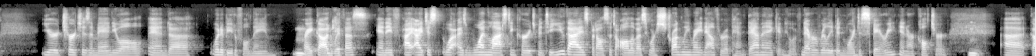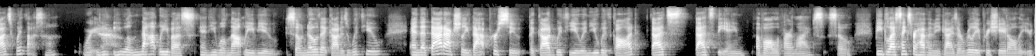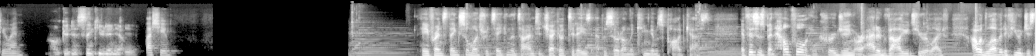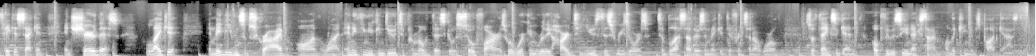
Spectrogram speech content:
your church is Emmanuel, and uh, what a beautiful name, mm, right? God with us. And if I, I just, well, as one last encouragement to you guys, but also to all of us who are struggling right now through a pandemic and who have never really been more despairing in our culture, mm. uh, God's with us, huh? where yeah. he, he, will not leave us and he will not leave you. So know that God is with you and that that actually that pursuit that God with you and you with God, that's that's the aim of all of our lives. So be blessed. Thanks for having me guys. I really appreciate all that you're doing. Oh goodness. Thank you Danielle. Thank you. Bless you. Hey, friends, thanks so much for taking the time to check out today's episode on the Kingdoms podcast. If this has been helpful, encouraging, or added value to your life, I would love it if you would just take a second and share this, like it, and maybe even subscribe online. Anything you can do to promote this goes so far as we're working really hard to use this resource to bless others and make a difference in our world. So thanks again. Hopefully, we'll see you next time on the Kingdoms podcast.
